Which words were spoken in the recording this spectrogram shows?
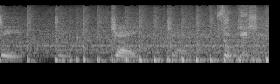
D. D. J. J. Sukish.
